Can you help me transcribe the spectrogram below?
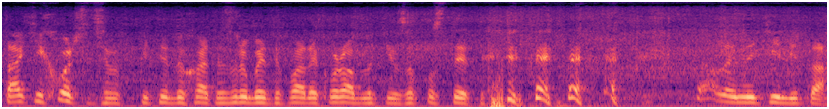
Так і хочеться піти до хати, зробити пару корабликів, запустити. Але не ті літа.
